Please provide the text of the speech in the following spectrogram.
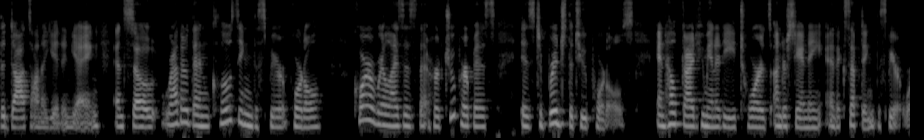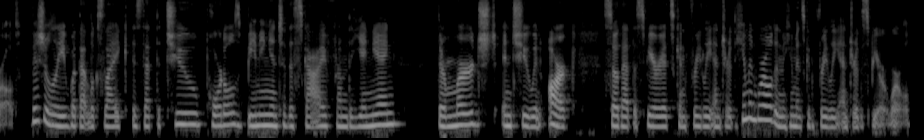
the dots on a yin and yang. And so rather than closing the spirit portal, Korra realizes that her true purpose is to bridge the two portals and help guide humanity towards understanding and accepting the spirit world. Visually, what that looks like is that the two portals beaming into the sky from the yin yang, they're merged into an arc so that the spirits can freely enter the human world and the humans can freely enter the spirit world.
